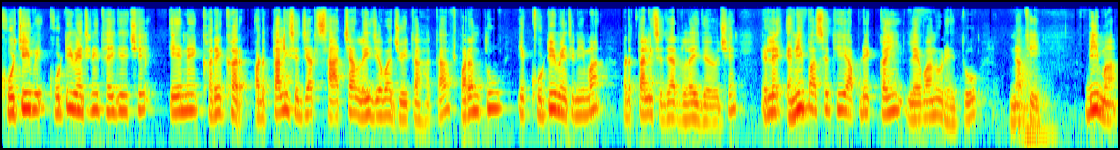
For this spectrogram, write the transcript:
ખોટી ખોટી વહેંચણી થઈ ગઈ છે એને ખરેખર અડતાલીસ હજાર સાચા લઈ જવા જોઈતા હતા, પરંતુ એ ખોટી વહેંચણીમાં અડતાલીસ હજાર લઈ ગયો છે. એટલે એની પાસેથી આપણે કંઈ લેવાનું રહેતું નથી. બીમાં,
